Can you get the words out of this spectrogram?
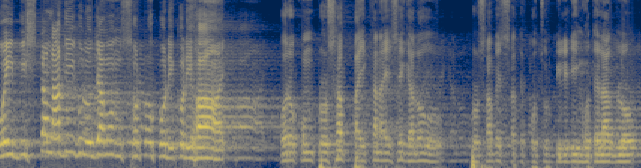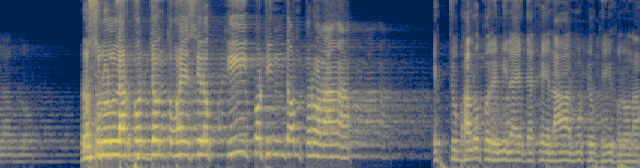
ওই বিশটা লাদিগুলো যেমন ছোট করি করি হয়, ওরকম প্রসাব পায়খানা এসে গেল। প্রসাবের সাথে প্রচুর ব্লিডিং হতে লাগল। রসুল্লাহর পর্যন্ত হয়েছিল কি কঠিন যন্ত্রণা। একটু ভালো করে মিলায় দেখেন, আর মোটেও দেরি হলো না।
